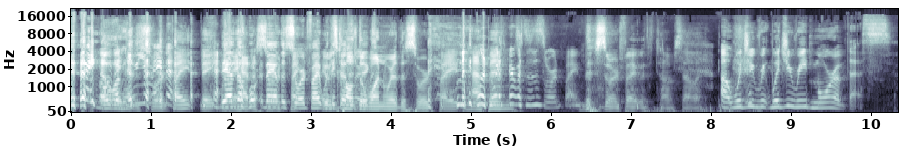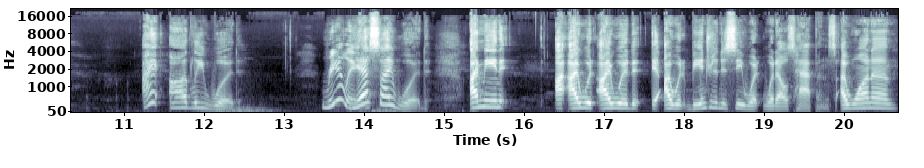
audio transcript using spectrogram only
wait, no, Oh, they had a sword fight. They, They have the had a hor- they have the sword fight It with was each called the dicks. one where the sword fight When happened. there was a sword fight. the sword fight with Tom Selleck. Uh, would you re- would you read more of this? I oddly would. Really? Yes, I would. I mean, I, I would. I would. I would be interested to see what what else happens. I wanna.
